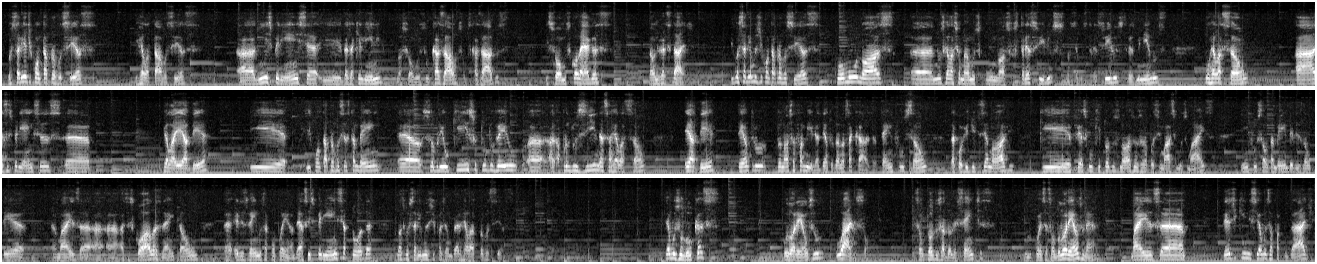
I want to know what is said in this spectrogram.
gostaria de contar para vocês e relatar a vocês a minha experiência e da Jaqueline. Nós somos um casal, somos casados e somos colegas da universidade. E gostaríamos de contar para vocês como nós uh, nos relacionamos com nossos três filhos. Nós temos três filhos, três meninos, com relação às experiências uh, pela EAD e, e contar para vocês também é, sobre o que isso tudo veio a, a, produzir nessa relação EAD dentro da nossa família, dentro da nossa casa, até em função da Covid-19, que fez com que todos nós nos aproximássemos mais, e em função também deles não ter é, mais a, a, as escolas, né? Então, é, eles vêm nos acompanhando. Essa experiência toda, nós gostaríamos de fazer um breve relato para vocês. Temos o Lucas, o Lorenzo, o Alisson. São todos adolescentes, com exceção do Lorenzo, né? Mas uh, desde que iniciamos a faculdade,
